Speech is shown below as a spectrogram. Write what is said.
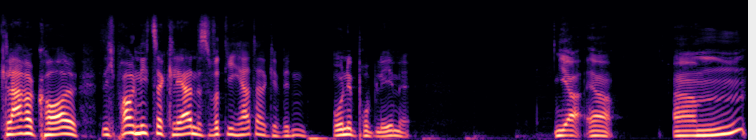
Klarer Call. Ich brauche nichts erklären. Das wird die Hertha gewinnen. Ohne Probleme. Ja, ja. Ähm,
